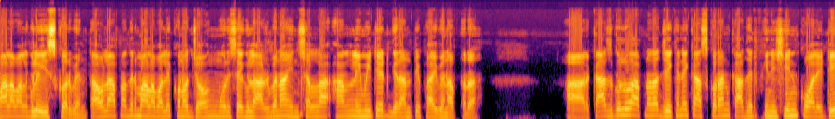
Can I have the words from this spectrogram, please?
মালামালগুলো ইউজ করবেন। তাহলে আপনাদের মালামালে কোনো জং মরিচ এগুলো আসবে না। ইনশাল্লাহ আনলিমিটেড গ্যারান্টি পাইবেন আপনারা। আর কাজগুলো আপনারা যেখানে কাজ করান, কাজের ফিনিশিং কোয়ালিটি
